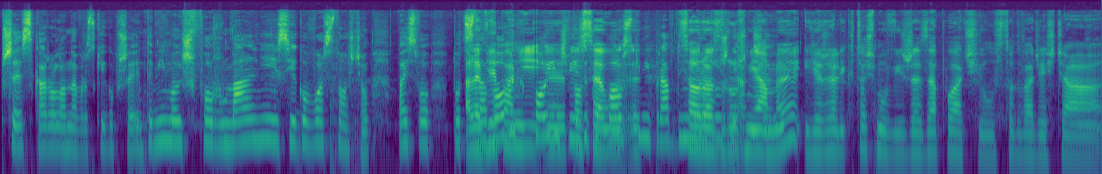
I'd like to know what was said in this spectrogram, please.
przez Karola Nawrockiego przejęte, mimo iż formalnie jest jego własnością. Państwo podstawowych pani, pojęć y, w języku poseł, polskim i y, prawnym co rozróżniamy? Jeżeli ktoś mówi, że zapłacił 120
